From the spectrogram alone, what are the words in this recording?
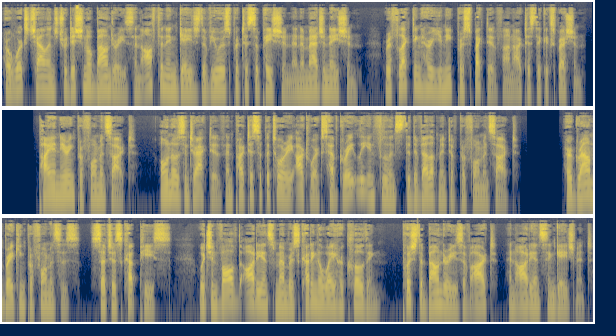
Her works challenge traditional boundaries and often engage the viewer's participation and imagination, reflecting her unique perspective on artistic expression. Pioneering performance art, Ono's interactive and participatory artworks have greatly influenced the development of performance art. Her groundbreaking performances, such as Cut Piece, which involved audience members cutting away her clothing, pushed the boundaries of art and audience engagement.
